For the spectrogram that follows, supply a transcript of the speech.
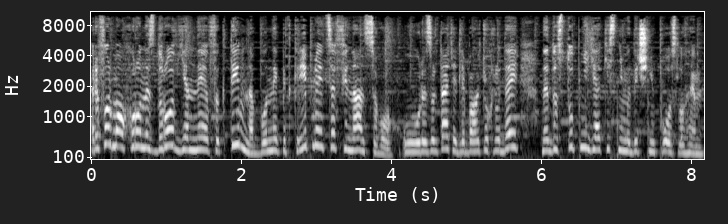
Реформа охорони здоров'я неефективна, бо не підкріплюється фінансово. У результаті для багатьох людей недоступні якісні медичні послуги.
